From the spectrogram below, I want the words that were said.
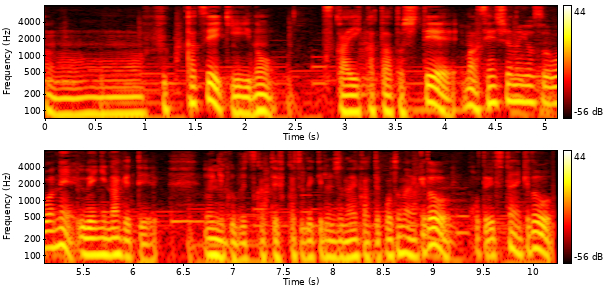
その復活液の使い方として、まあ、先週の予想はね上に投げて運よくぶつかって復活できるんじゃないかってことなんやけどこと言ってたんやけど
